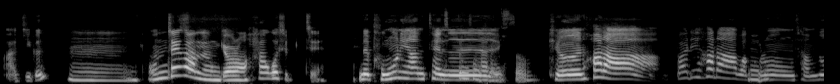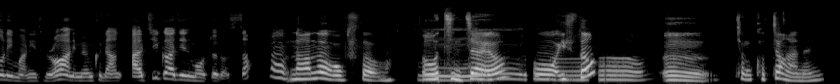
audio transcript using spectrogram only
아직은? 음, 언젠가는 결혼하고 싶지. 근데 부모님한테는. 결혼하라, 빨리 하라 막 응. 그런 잔소리 많이 들어? 아니면 그냥 아직까지는 못 들었어? 어, 나는 없어. 어, 진짜요? 음, 어, 있어? 어, 응. 좀 걱정하는.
